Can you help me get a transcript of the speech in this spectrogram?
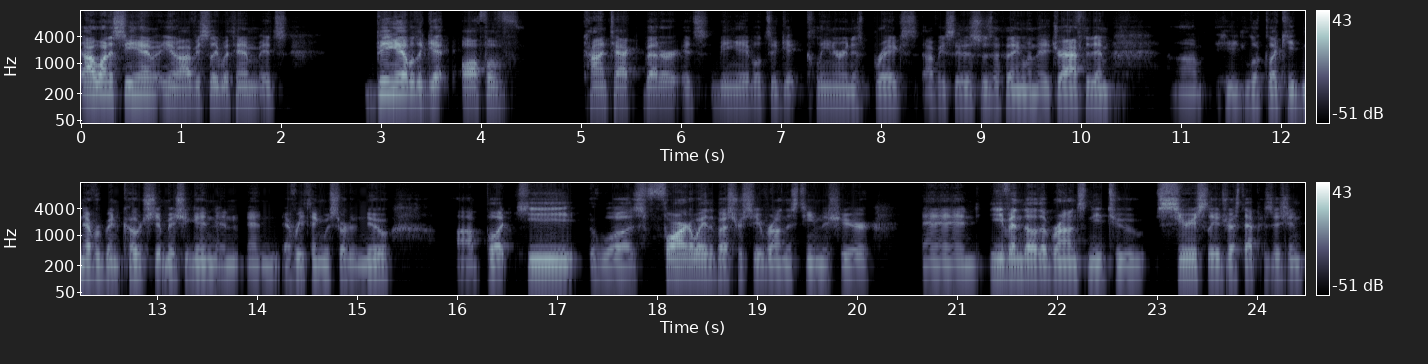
I want to see him. You know, obviously with him, it's being able to get off of contact better. It's being able to get cleaner in his breaks. Obviously, this was a thing when they drafted him. Um, he looked like he'd never been coached at Michigan, and and everything was sort of new. Uh, but he was far and away the best receiver on this team this year. And even though the Browns need to seriously address that position,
